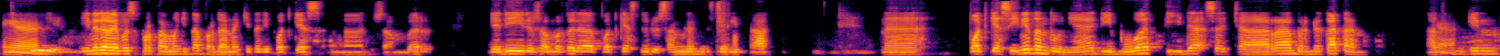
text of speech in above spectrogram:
Iya. Ini- Ini adalah episode pertama kita perdana kita di podcast uh, Dusamber. Jadi Dusamber itu adalah podcast duduk sambil bercerita. Nah, podcast ini tentunya dibuat tidak secara berdekatan atau Ya. mungkin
